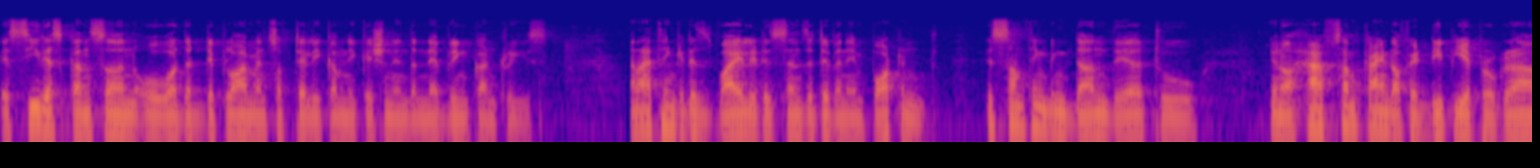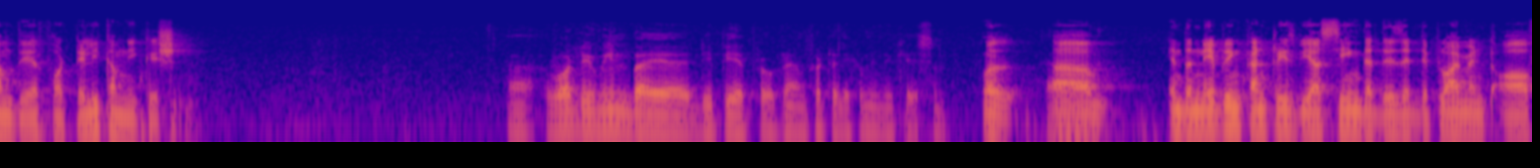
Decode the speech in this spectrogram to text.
a, serious concern over the deployments of telecommunication in the neighboring countries. And I think it is, while it is sensitive and important, is something being done there to you know, have some kind of a DPA program there for telecommunication? Uh, what do you mean by a DPA program for telecommunication? Well, um, in the neighboring countries, we are seeing that there is a deployment of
